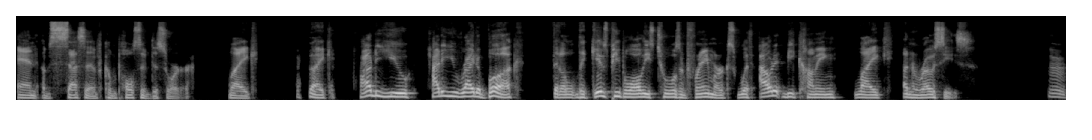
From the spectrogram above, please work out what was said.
and obsessive compulsive disorder? Like like how do you how do you write a book that that gives people all these tools and frameworks without it becoming like a neuroses? Mm.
